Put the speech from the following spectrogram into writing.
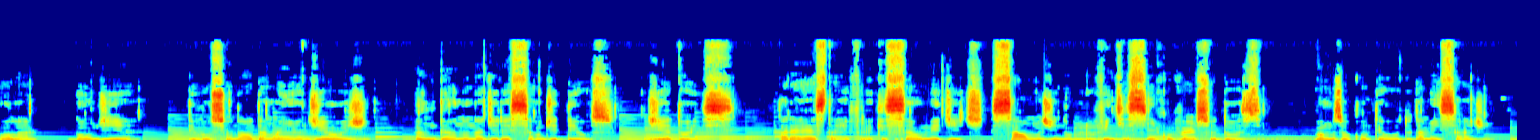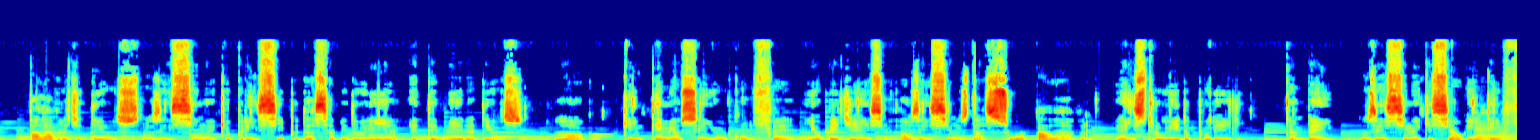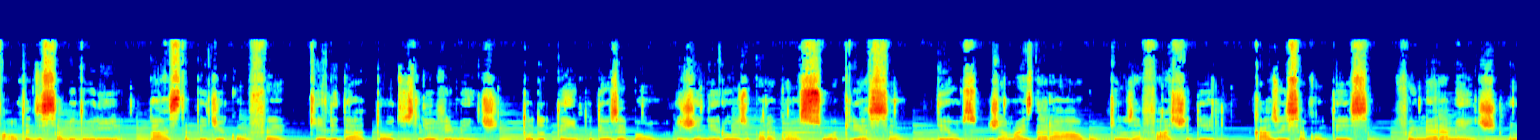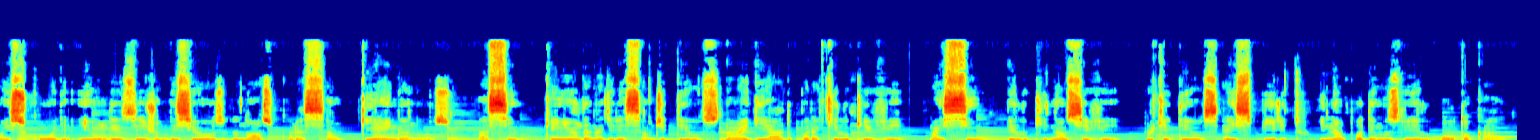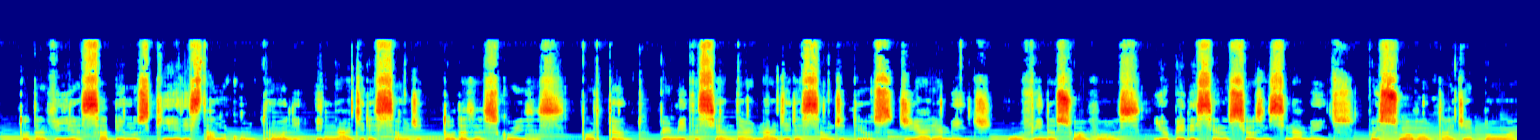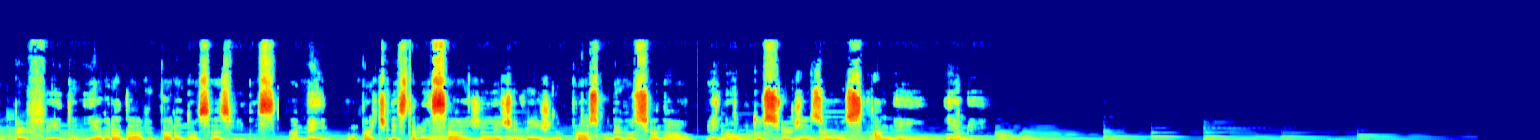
Olá, bom dia. Devocional da manhã de hoje, andando na direção de Deus. Dia 2. Para esta reflexão, medite Salmos de número 25, verso 12. Vamos ao conteúdo da mensagem. A palavra de Deus nos ensina que o princípio da sabedoria é temer a Deus. Logo, quem teme ao Senhor com fé e obediência aos ensinos da Sua palavra é instruído por Ele. Também nos ensina que se alguém tem falta de sabedoria, basta pedir com fé, que ele dá a todos livremente. Todo tempo Deus é bom e generoso para com a sua criação. Deus jamais dará algo que nos afaste dele. Caso isso aconteça, foi meramente uma escolha e um desejo ambicioso do nosso coração, que é enganoso. Assim, quem anda na direção de Deus não é guiado por aquilo que vê, mas sim pelo que não se vê porque Deus é espírito e não podemos vê-lo ou tocá-lo. Todavia, sabemos que Ele está no controle e na direção de todas as coisas. Portanto, permita-se andar na direção de Deus diariamente, ouvindo a Sua voz e obedecendo seus ensinamentos, pois Sua vontade é boa, perfeita e agradável para nossas vidas. Amém? Compartilhe esta mensagem e eu te vejo no próximo devocional. Em nome do Senhor Jesus. Amém e amém.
